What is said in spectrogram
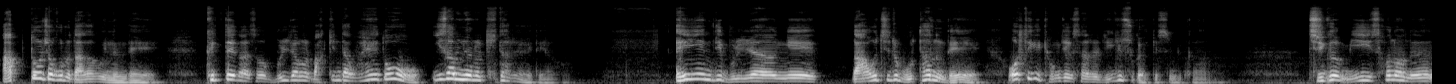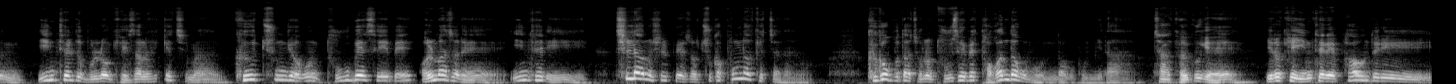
압도적으로 나가고 있는데 그때 가서 물량을 맡긴다고 해도 2, 3년을 기다려야 돼요. AMD 물량에 나오지를 못하는데 어떻게 경쟁사를 이길 수가 있겠습니까? 지금 이 선언은 인텔도 물론 계산을 했겠지만 그 충격은 두 배, 세 배? 얼마 전에 인텔이 7나노 실패해서 주가 폭락했잖아요. 그거보다 저는 두세 배 더 간다고 본다고 봅니다. 자, 결국에 이렇게 인텔의 파운드리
